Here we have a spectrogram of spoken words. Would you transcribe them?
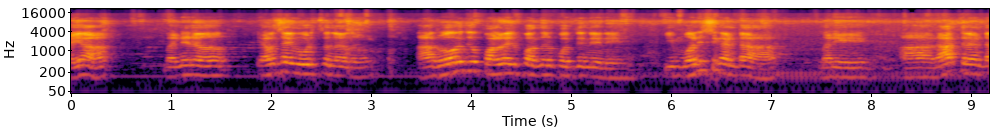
అయ్యా మరి నేను వ్యవసాయం ఊడుతున్నాను. ఆ రోజు పొలం వెళ్ళిపోతున్నాను పొద్దున్నేని. ఈ మనిషి గంట మరి ఆ రాత్రి అంట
